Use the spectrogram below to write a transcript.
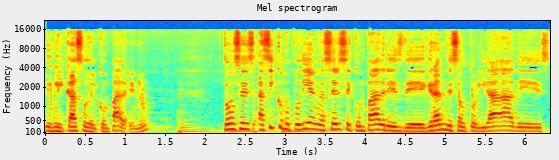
en el caso del compadre, ¿no? Entonces, así como podían hacerse compadres de grandes autoridades,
